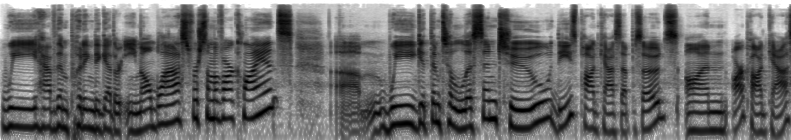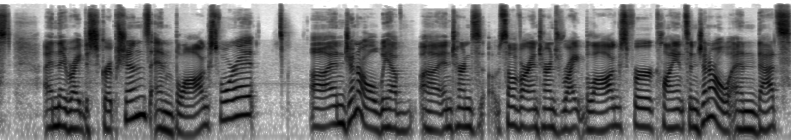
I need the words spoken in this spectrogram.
We have them putting together email blasts for some of our clients. Um, we get them to listen to these podcast episodes on our podcast, and they write descriptions and blogs for it. Uh, in general, we have uh, interns, some of our interns write blogs for clients in general, and that's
